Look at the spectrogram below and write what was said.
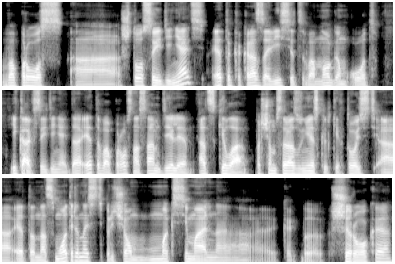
Вопрос, а, что соединять, это как раз зависит во многом от и как соединять, да, это вопрос на самом деле от скилла, причем сразу нескольких, то есть а, это насмотренность, причем максимально как бы широкая,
